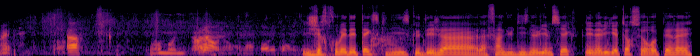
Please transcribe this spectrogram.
Ouais. Ah, j'ai retrouvé des textes qui disent que déjà à la fin du 19e siècle, les navigateurs se repéraient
